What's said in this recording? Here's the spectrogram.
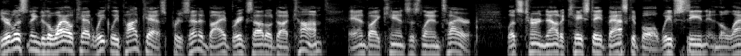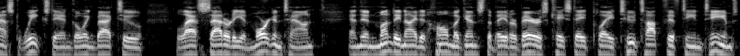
You're listening to the Wildcat Weekly podcast presented by BriggsAuto.com and by Kansas Land Tire. Let's turn now to K State basketball. We've seen in the last week, Stan, going back to last Saturday in Morgantown, and then Monday night at home against the Baylor Bears, K State play two top 15 teams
